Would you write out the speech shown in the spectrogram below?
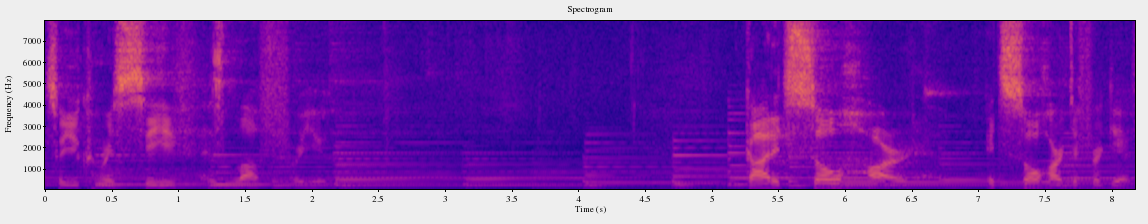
so you can receive His love for you. God, it's so hard. It's so hard to forgive.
